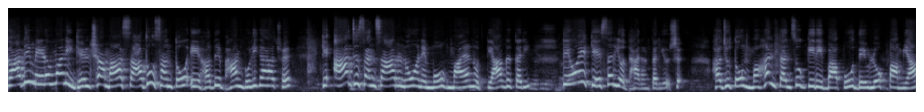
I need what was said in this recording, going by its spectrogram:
ગાદી મેળવવાની ઘેલછામાં સાધુ સંતો એ હદે ભાન ભૂલી ગયા છે કે આ જ સંસારનો અને મોહ માયાનો ત્યાગ કરી તેઓએ કેસરીઓ ધારણ કર્યો છે. હજુ તો મહાન તનસુખગીરી બાપુ દેવલોક પામ્યા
